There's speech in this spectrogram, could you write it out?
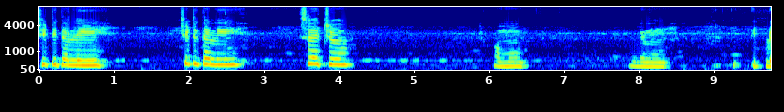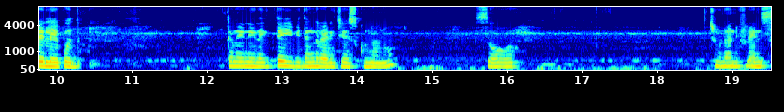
చిట్టి తల్లి చిట్టి తల్లి స్వేచ్ఛు అమ్మో ఇప్పుడే లేపొద్దు. కానీ నేనైతే ఈ విధంగా రెడీ చేసుకున్నాను. సో చూడండి ఫ్రెండ్స్.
